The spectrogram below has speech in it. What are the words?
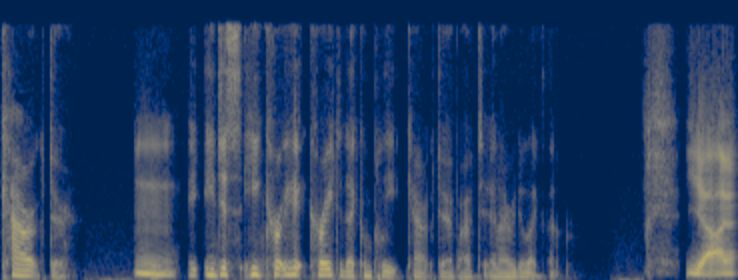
character. Mm. He, he just he cre- he created a complete character about it, and I really like that. Yeah, I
